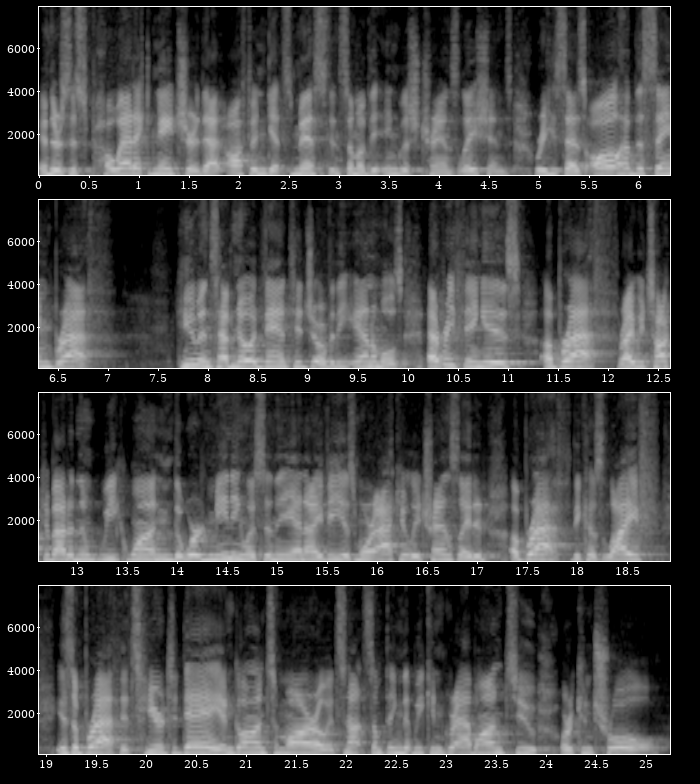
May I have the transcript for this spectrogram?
And there's this poetic nature that often gets missed in some of the English translations, where he says, All have the same breath. Humans have no advantage over the animals. Everything is a breath, right? We talked about in the week one, the word meaningless in the NIV is more accurately translated a breath because life is a breath. It's here today and gone tomorrow. It's not something that we can grab onto or control.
